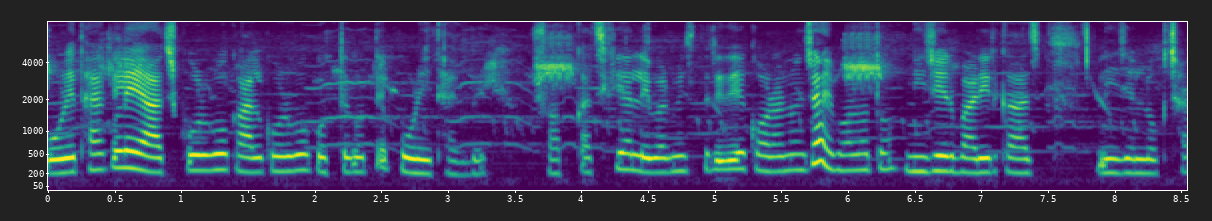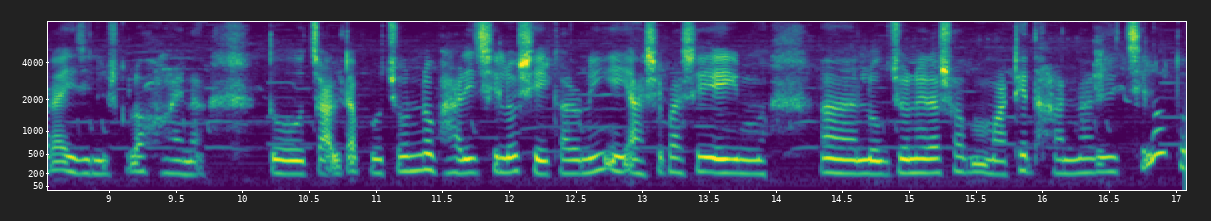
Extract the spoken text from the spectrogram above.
পড়ে থাকলে আজ করব, কাল করব, করতে করতে পড়েই থাকবে। সব কাজ কি আর লেবার মিস্ত্রি দিয়ে করানো যায় বলো তো? নিজের বাড়ির কাজ, নিজের লোক ছাড়া এই জিনিসগুলো হয় না। তো চালটা প্রচণ্ড ভারী ছিল, সেই কারণেই এই আশেপাশে এই লোকজনেরা সব মাঠে ধান নাড়ে দিচ্ছিল, তো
